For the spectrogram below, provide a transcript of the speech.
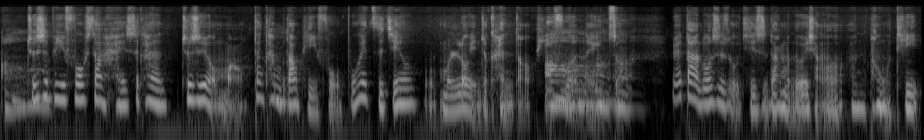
哦，就是皮肤上还是看，就是有毛，但看不到皮肤，不会直接我们肉眼就看到皮肤的那一种。因为大多数主其实他们都会想说，啊，你帮我剃，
